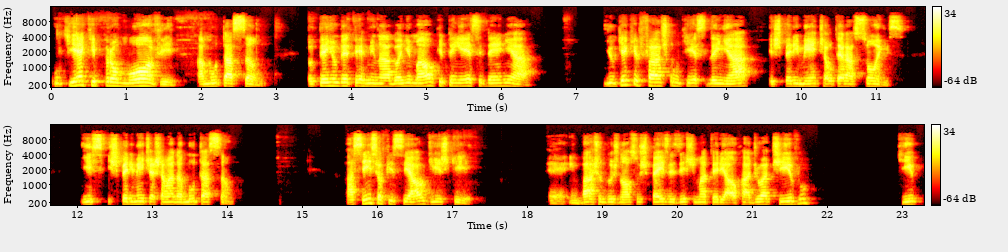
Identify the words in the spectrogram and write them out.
o que é que promove a mutação? Eu tenho um determinado animal que tem esse DNA. E o que é que faz com que esse DNA experimente alterações e experimente a chamada mutação? A ciência oficial diz que é, embaixo dos nossos pés existe material radioativo que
